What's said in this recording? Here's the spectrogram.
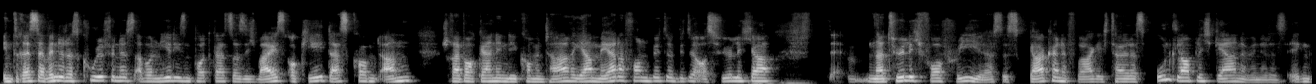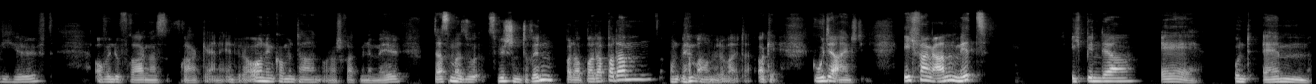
Interesse, wenn du das cool findest, abonniere diesen Podcast, dass ich weiß, okay, das kommt an. Schreib auch gerne in die Kommentare. Ja, mehr davon bitte, bitte ausführlicher. Natürlich for free, das ist gar keine Frage. Ich teile das unglaublich gerne, wenn dir das irgendwie hilft. Auch wenn du Fragen hast, frag gerne entweder auch in den Kommentaren oder schreib mir eine Mail. Das mal so zwischendrin. Badabadabadam, und wir machen wieder weiter. Okay, guter Einstieg. Ich fange an mit, ich bin der Ä und M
